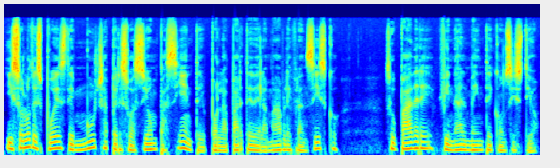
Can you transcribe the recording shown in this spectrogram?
y solo después de mucha persuasión paciente por la parte del amable Francisco, su padre finalmente consistió.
